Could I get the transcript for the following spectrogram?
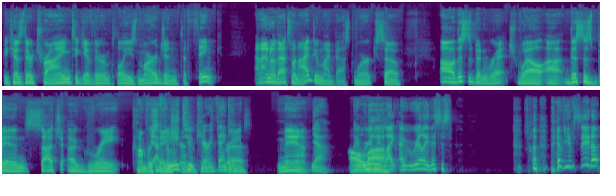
because they're trying to give their employees margin to think. And I know that's when I do my best work. So Oh, this has been rich. Well, uh, this has been such a great conversation. Yeah, for me too, Carey. Thank Chris. you. Man. Yeah. I'll, I really uh, like, I really, this is, have you seen it?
